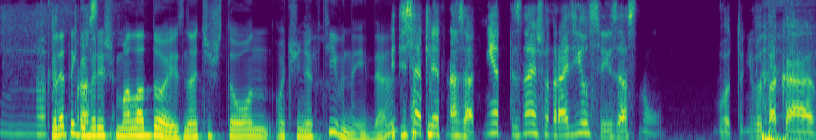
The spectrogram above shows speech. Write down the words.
Ну, Когда ты просто говоришь молодой, значит, что он очень активный, да? 50 лет назад. Нет, ты знаешь, он родился и заснул. Вот, у него такая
